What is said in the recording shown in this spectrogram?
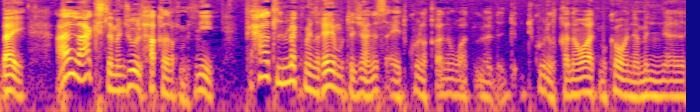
باي على العكس لما نجو للحقل رقم اثنين في حالة المكمن الغير متجانس أي تكون القنوات تكون القنوات مكونة من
